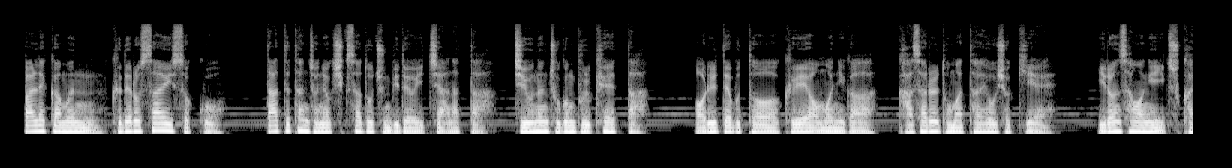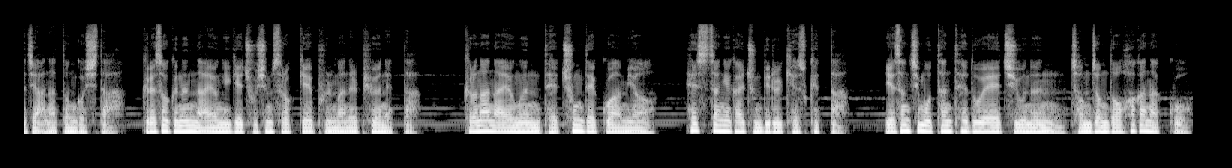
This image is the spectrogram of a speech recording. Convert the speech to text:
빨랫감은 그대로 쌓여 있었고 따뜻한 저녁 식사도 준비되어 있지 않았다. 지우는 조금 불쾌했다. 어릴 때부터 그의 어머니가 가사를 도맡아 해오셨기에 이런 상황에 익숙하지 않았던 것이다. 그래서 그는 나영에게 조심스럽게 불만을 표현했다. 그러나 나영은 대충 대꾸하며 헬스장에 갈 준비를 계속했다. 예상치 못한 태도에 지우는 점점 더 화가 났고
